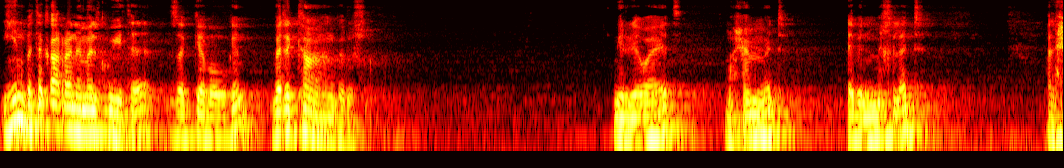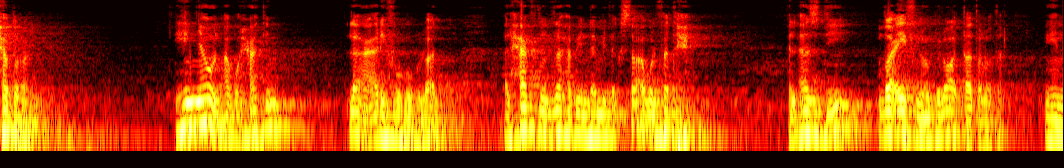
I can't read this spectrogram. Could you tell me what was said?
ይህን በተቃረነ መልኩ የተዘገበው ግን በደካማ መንገዶች ነው من رواية محمد ابن مخلد الحضرمي ይሄኛውን አቡ ሐቲም لا أعرفه ብሏል الحافظ الذهبي እንደሚጠቅሰው أبو الفتح الأزدي ضعيف ነው ብሎ አጣጥሎታል ይህን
